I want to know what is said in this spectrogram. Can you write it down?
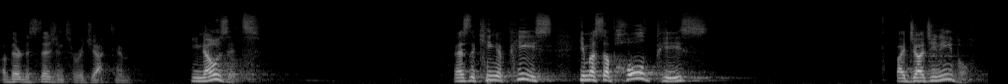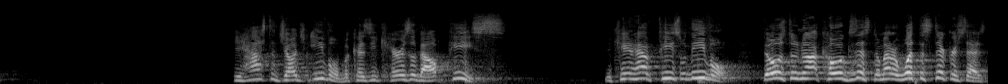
of their decision to reject him. He knows it. As the King of Peace, he must uphold peace by judging evil. He has to judge evil because he cares about peace. You can't have peace with evil. Those do not coexist, no matter what the sticker says.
